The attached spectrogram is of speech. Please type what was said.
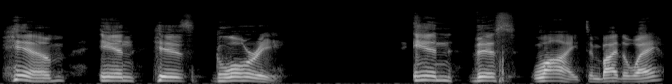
Him in His glory. In this light. And by the way,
